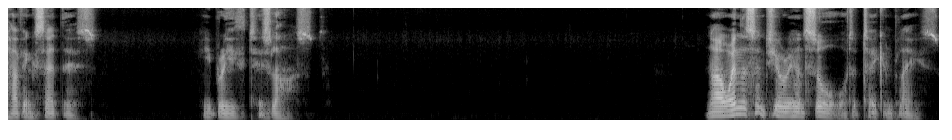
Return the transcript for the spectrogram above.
having said this, he breathed his last. Now, when the centurion saw what had taken place,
